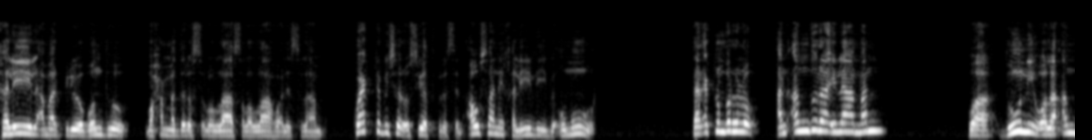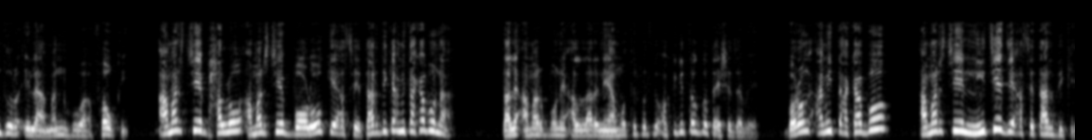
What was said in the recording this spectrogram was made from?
খালিল, আমার প্রিয় বন্ধু মোহাম্মদ রসোল্লাহ সাল্লাহ কয়েকটা বিষয়ের ওসিয়ত করেছেন। আউসানি খালিলি বে উমুর। তার এক নম্বর হলো, আন আন্দুরা ইলা মান আমার চেয়ে ভালো, আমার চেয়ে বড় কে আছে, তার দিকে আমি তাকাবো না। তাহলে আমার মনে আল্লাহর নিয়ামতের প্রতি অকৃতজ্ঞতা এসে যাবে। বরং আমি তাকাবো আমার চেয়ে নিচে যে আছে তার দিকে।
